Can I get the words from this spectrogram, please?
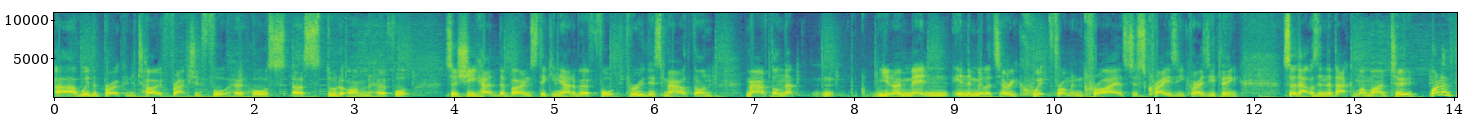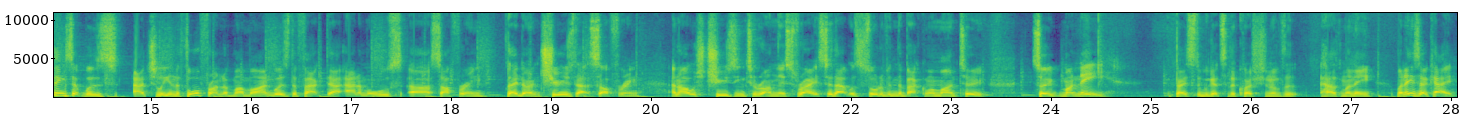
uh, with a broken toe, fractured foot. Her horse uh, stood on her foot. So she had the bone sticking out of her foot through this marathon. Marathon that you know, men in the military quit from and cry. It's just crazy, crazy thing. So that was in the back of my mind too. One of the things that was actually in the forefront of my mind was the fact that animals are suffering. They don't choose that suffering. And I was choosing to run this race. So that was sort of in the back of my mind too. So my knee, basically we get to the question of the, how's my knee? My knee's okay.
